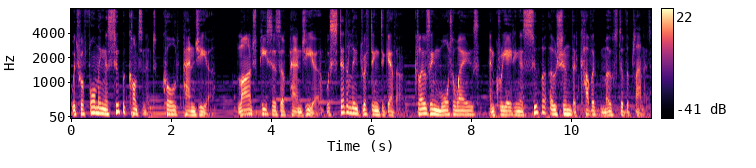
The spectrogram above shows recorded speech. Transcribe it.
which were forming a supercontinent called Pangaea. Large pieces of Pangaea were steadily drifting together, closing waterways and creating a super ocean that covered most of the planet.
